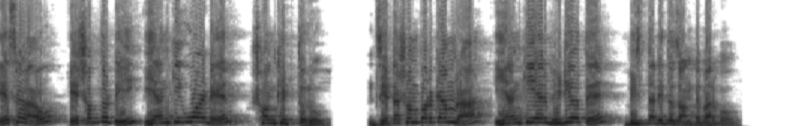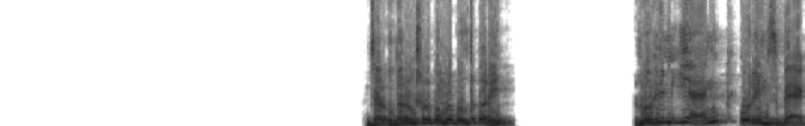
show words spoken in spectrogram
এছাড়াও, এ শব্দটি ইয়াঙ্কি ওয়ার্ডের সংক্ষিপ্ত রূপ। যেটা সম্পর্কে আমরা ইয়াঙ্কি এর ভিডিওতে বিস্তারিত জানতে পারব। যার উদাহরণস্বরূপ আমরা বলতে পারি রহিম ইয়াং করিমস ব্যাগ।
